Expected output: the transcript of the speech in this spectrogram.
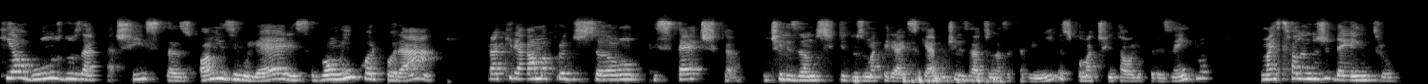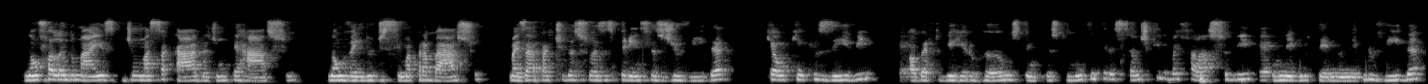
que alguns dos artistas, homens e mulheres, vão incorporar para criar uma produção estética utilizando-se dos materiais que eram utilizados nas academias, como a tinta óleo, por exemplo, mas falando de dentro, não falando mais de uma sacada, de um terraço, não vendo de cima para baixo, mas a partir das suas experiências de vida, que é o que, inclusive, Alberto Guerreiro Ramos tem um texto muito interessante que ele vai falar sobre é, o negro tema o negro vida,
